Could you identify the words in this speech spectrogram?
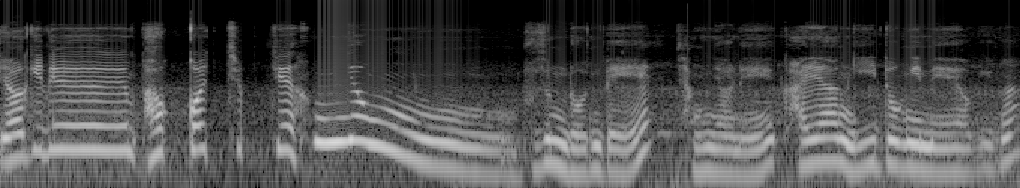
여기는 벚꽃축제 흥룡 무슨 론데 작년에 가양 이동이네 여기가.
